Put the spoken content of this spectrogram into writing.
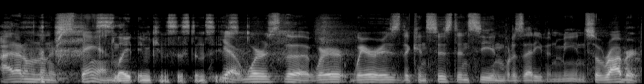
I don't understand. Slight inconsistencies. Yeah, where's the where where is the consistency and what does that even mean? So Robert,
